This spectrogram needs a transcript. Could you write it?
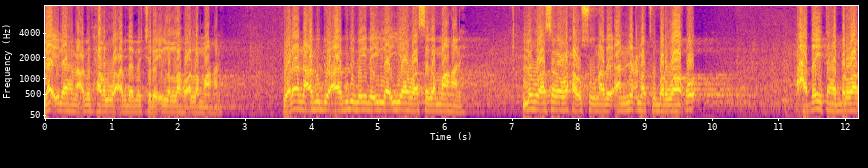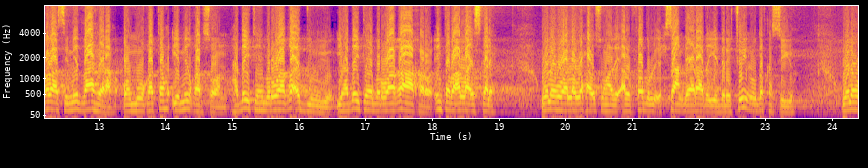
laa ilaaha macbuud xaq lagu caabudaa ma jiro ila allahu alla maahane walaa nacbudu caabudi mayna ilaa iyaahu asaga maahane lahu asaga waxaa u sugnaaday annicmatu barwaaqo hadday tahay barwaaqadaasi mid daahir ah oo muuqata iyo mid qarsoon hadday tahay barwaaqo adduunyo iyo hadday tahay barwaaqo aakharo intaba allah iska leh. Walahu alla waxaa u sugnaaday alfadlu ixsaan dheeraada iyo darajooyin uu dadka siiyo. Walahu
